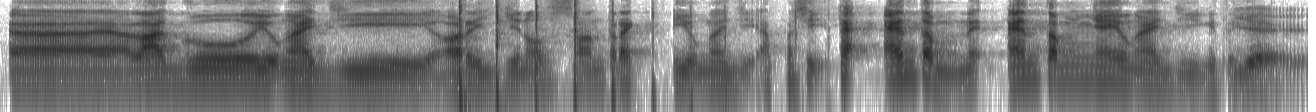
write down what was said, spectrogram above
eh, lagu Yuk Ngaji original soundtrack Yuk Ngaji apa sih? Te- anthem, anthemnya Yuk Ngaji gitu ya. Yeay.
